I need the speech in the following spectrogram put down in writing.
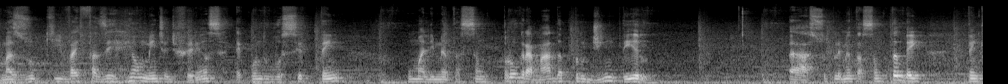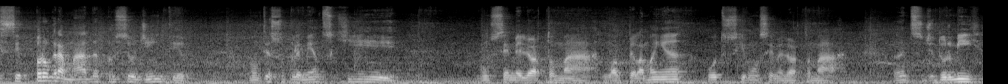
Mas o que vai fazer realmente a diferença é quando você tem uma alimentação programada para o dia inteiro. A suplementação também tem que ser programada para o seu dia inteiro. Vão ter suplementos que vão ser melhor tomar logo pela manhã, outros que vão ser melhor tomar antes de dormir,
